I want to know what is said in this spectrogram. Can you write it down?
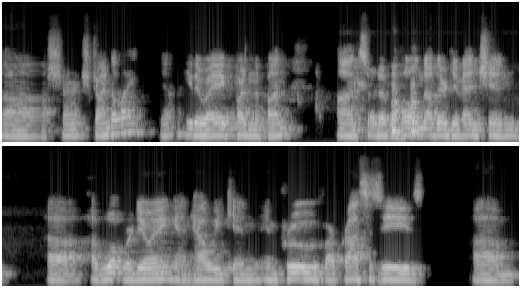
uh, shined a light. Yeah. Either way, pardon the pun, on sort of a whole nother dimension uh, of what we're doing and how we can improve our processes, um,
